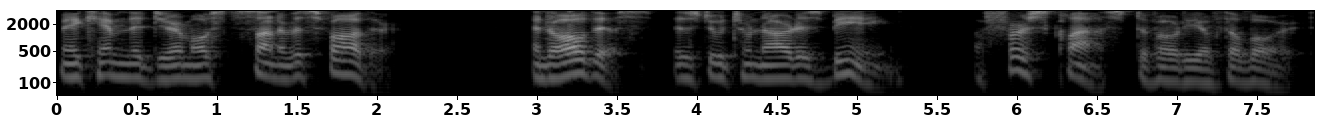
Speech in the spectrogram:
make him the dearmost son of his father, and all this is due to Narada's being a first class devotee of the Lord.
